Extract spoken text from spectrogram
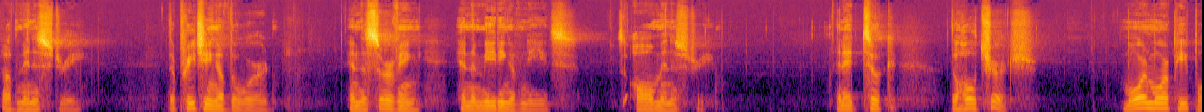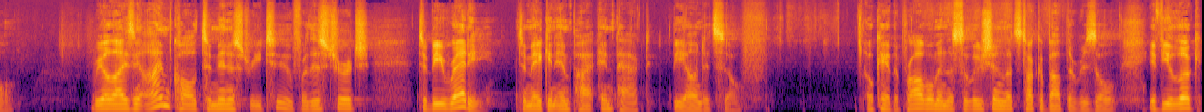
of ministry the preaching of the word and the serving and the meeting of needs. It's all ministry. And it took the whole church, more and more people, realizing I'm called to ministry too, for this church to be ready to make an impact beyond itself. Okay, the problem and the solution, let's talk about the result. If you look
